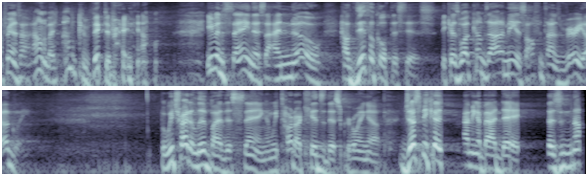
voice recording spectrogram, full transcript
My friends, I don't know, I'm convicted right now. Even saying this, I know how difficult this is because what comes out of me is oftentimes very ugly. But we try to live by this saying, and we taught our kids this growing up. Just because you're having a bad day does not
